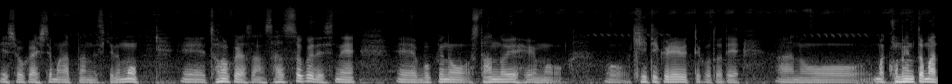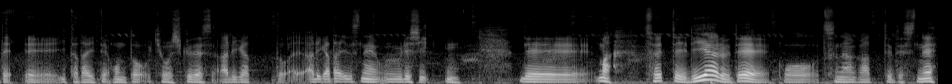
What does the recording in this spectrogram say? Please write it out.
紹介してもらったんですけども、えー、殿倉さん早速ですね、えー、僕のスタンド FM を聞いてくれるってことで、あのまあ、コメントまで、えー、いただいて本当恐縮です。ありがとありがたいですね。嬉しい、うん、でまあそうやってリアルでこうつながってですね、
